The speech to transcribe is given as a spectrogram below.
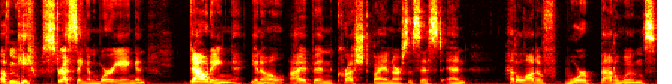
of me stressing and worrying and doubting. You know, I had been crushed by a narcissist and had a lot of war battle wounds.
